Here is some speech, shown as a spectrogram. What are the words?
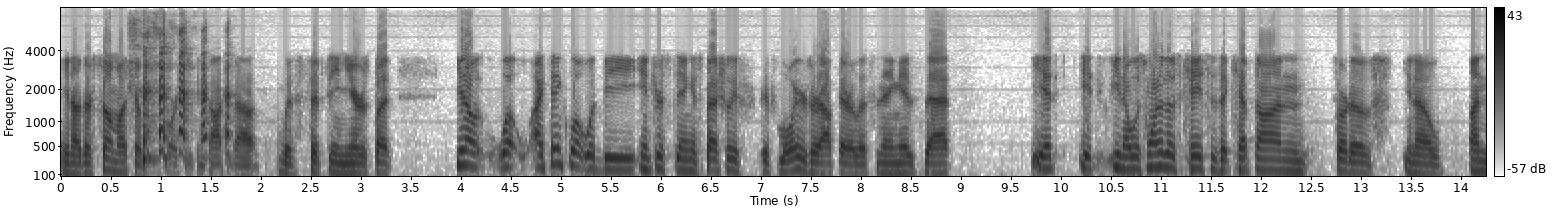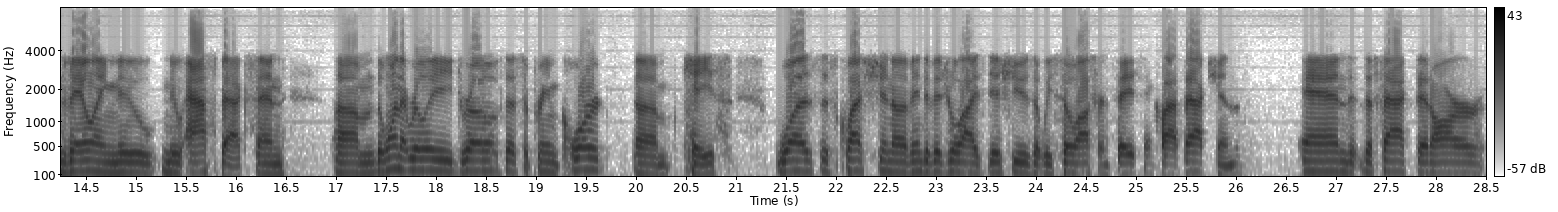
You know, there's so much, of course, you can talk about with 15 years, but you know, what I think what would be interesting, especially if, if lawyers are out there listening, is that it it you know was one of those cases that kept on sort of you know unveiling new new aspects. And um, the one that really drove the Supreme Court um, case was this question of individualized issues that we so often face in class actions, and the fact that our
